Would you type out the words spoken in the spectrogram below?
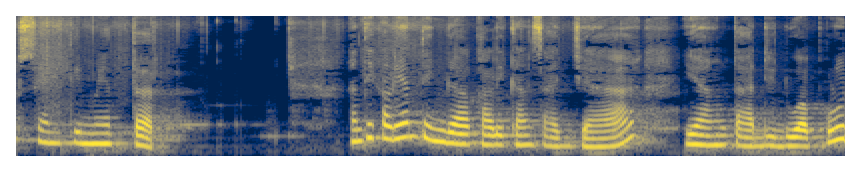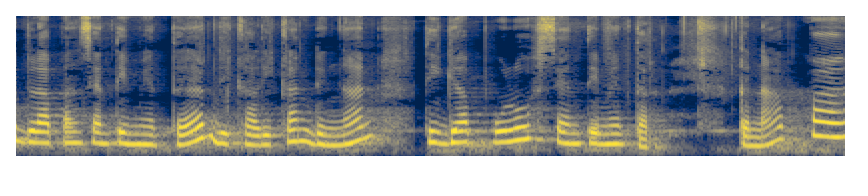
cm. Nanti kalian tinggal kalikan saja yang tadi 28 cm dikalikan dengan 30 cm. Kenapa?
